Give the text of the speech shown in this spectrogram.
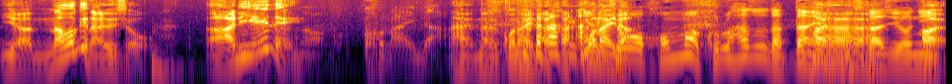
いや、なわけないでしょ。ありえねこないだ。え。はい、な、こないだ。こないだ。今日ほんまは来るはずだったんや、はいはいはいスタジオにはい。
